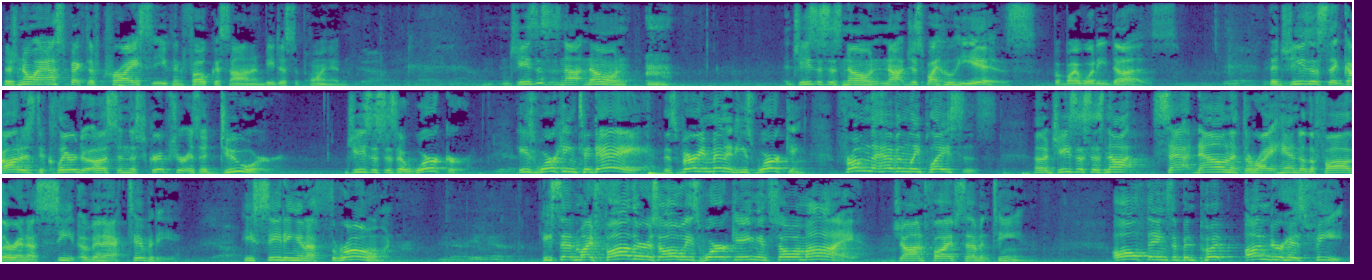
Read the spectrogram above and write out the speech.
There's no aspect of Christ that you can focus on and be disappointed. Jesus is not known Jesus is known not just by who he is, but by what he does. The Jesus that God has declared to us in the scripture is a doer. Jesus is a worker. He's working today. This very minute, he's working from the heavenly places. No, Jesus has not sat down at the right hand of the Father in a seat of inactivity. He's seating in a throne. He said, My Father is always working, and so am I. John 5 17. All things have been put under his feet.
